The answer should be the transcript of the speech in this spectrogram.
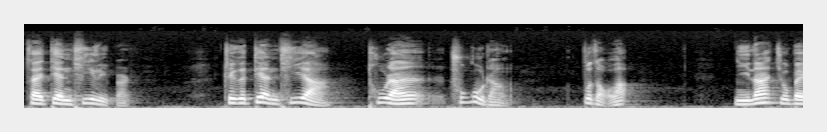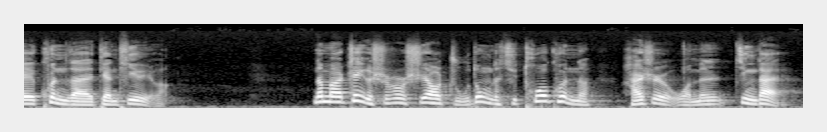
在电梯里边，这个电梯啊突然出故障了，不走了，你呢就被困在电梯里了。那么这个时候是要主动的去脱困呢，还是我们静待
